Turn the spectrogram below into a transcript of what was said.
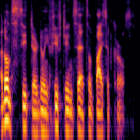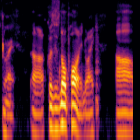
I don't sit there doing 15 sets of bicep curls Right. because there's no point, right? Uh,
